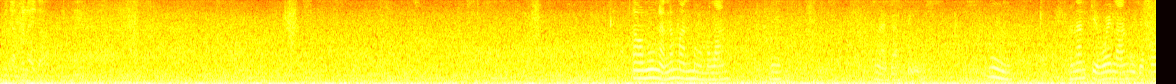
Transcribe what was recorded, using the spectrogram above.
ไม่จำเท่าไหร่แล้ว เอานู่นน่ะน้ำมันมามาล้างนี่หาดำปีอืมอันนั้นเก็บไว้ล้างโดยเฉพา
